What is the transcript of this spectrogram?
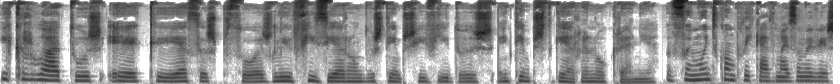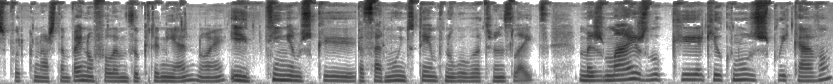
E que relatos é que essas pessoas lhe fizeram dos tempos vividos em tempos de guerra na Ucrânia? Foi muito complicado, mais uma vez, porque nós também não falamos ucraniano, não é? E tínhamos que passar muito tempo no Google Translate, mas mais do que aquilo que nos explicavam,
